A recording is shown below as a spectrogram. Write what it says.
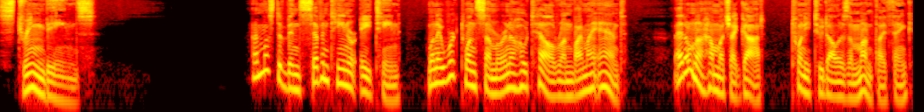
String beans. I must have been 17 or 18 when I worked one summer in a hotel run by my aunt. I don't know how much I got, $22 a month, I think,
